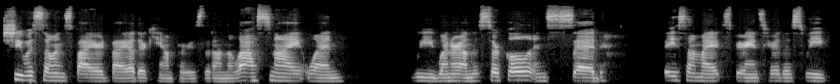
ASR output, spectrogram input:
she was so inspired by other campers that on the last night when we went around the circle and said, based on my experience here this week,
